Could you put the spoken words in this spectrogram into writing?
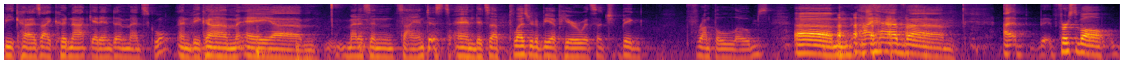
because I could not get into med school and become a um, medicine scientist, and it's a pleasure to be up here with such big frontal lobes. Um, I have, um, I, first of all,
